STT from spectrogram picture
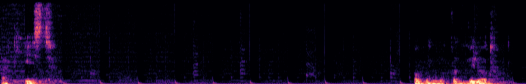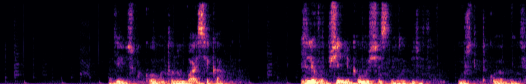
Так, есть. Не подберет. Надеюсь, какого-то нубасика. Или вообще никого сейчас не выберет. Может такое быть.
